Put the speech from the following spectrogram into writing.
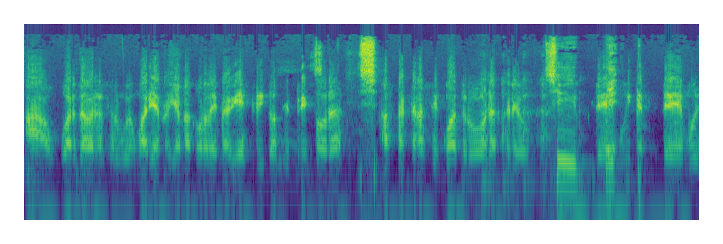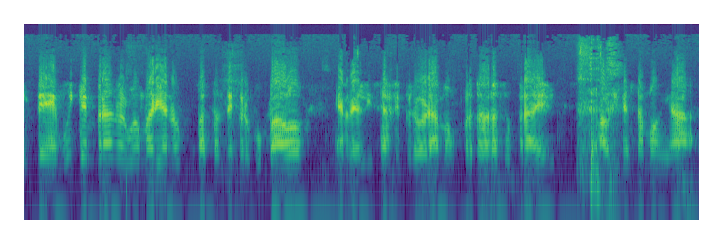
ah, un fuerte abrazo al buen Mariano. Ya me acordé, me había escrito hace tres horas, Sí. hasta acá hace cuatro horas creo. Sí, Desde eh, muy, tem- desde muy, desde muy temprano el buen Mariano, bastante preocupado en realizar el programa, un fuerte abrazo para él. Ahorita estamos ya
